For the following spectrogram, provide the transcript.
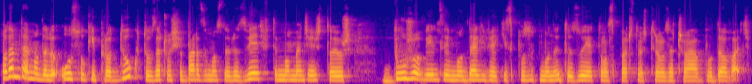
Potem te modele usług i produktów zaczął się bardzo mocno rozwijać. W tym momencie jest to już dużo więcej modeli, w jaki sposób monetyzuje tą społeczność, którą zaczęła budować.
